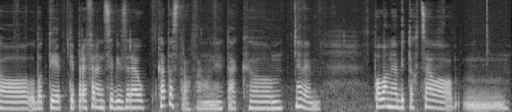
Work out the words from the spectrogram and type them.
To, lebo tie, tie preferencie vyzerajú katastrofálne. Tak um, neviem, podľa mňa by to chcelo um,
